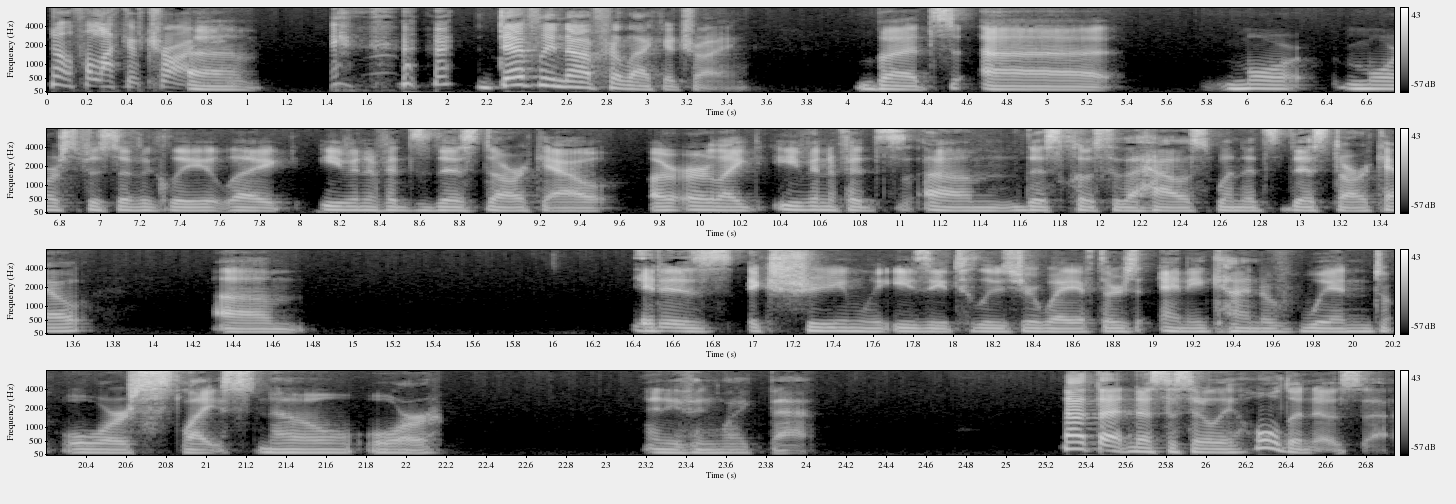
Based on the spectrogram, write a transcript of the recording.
Not for lack of trying. Um, definitely not for lack of trying, but uh, more more specifically, like even if it's this dark out, or, or like even if it's um, this close to the house when it's this dark out, um, it is extremely easy to lose your way if there's any kind of wind or slight snow or anything like that. Not that necessarily Holden knows that.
